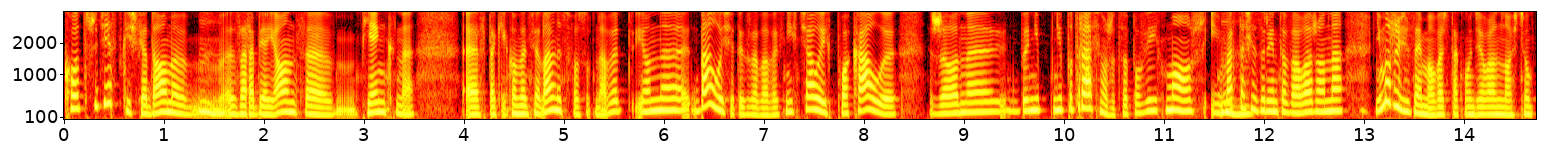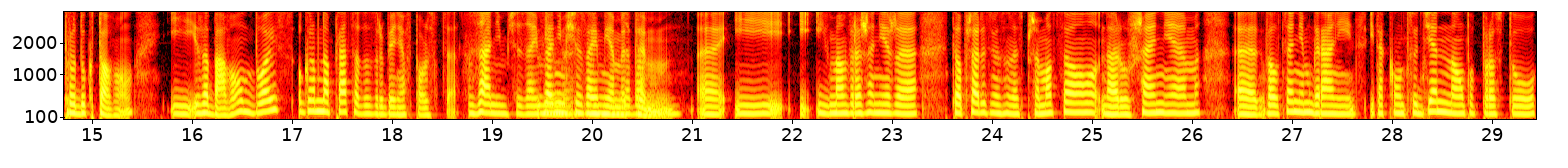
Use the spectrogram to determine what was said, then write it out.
koło trzydziestki, świadome, mm. zarabiające, piękne, e, w taki konwencjonalny sposób nawet. I one bały się tych zabawek, nie chciały ich, płakały, że one nie, nie potrafią, że co powie ich mąż. I Marta mm. się zorientowała, że ona nie może się zajmować taką działalnością produktową i zabawą, bo jest ogromna praca do zrobienia w Polsce. Zanim się zajmiemy, Zanim się zajmiemy tym. E, I, i, I mam wrażenie, że te obszary związane z przemocą, naruszeniem, gwałceniem granic, granic i taką codzienną po prostu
